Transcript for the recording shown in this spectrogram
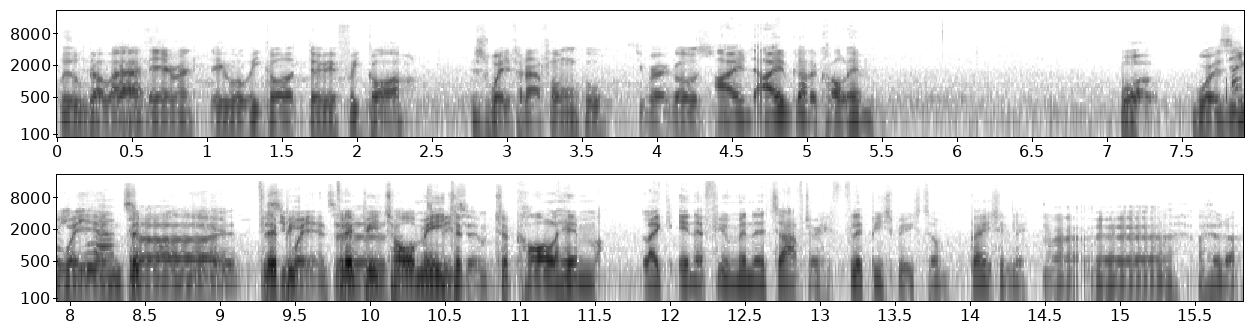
We'll go out there and do what we gotta do if we gotta. Just wait for that phone call, see where it goes. I I've got to call him. What? What is he do waiting to call is he Flippy waiting to Flippy told me speak to, to call him like in a few minutes after Flippy speaks to him, basically. Right, yeah, I heard that.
